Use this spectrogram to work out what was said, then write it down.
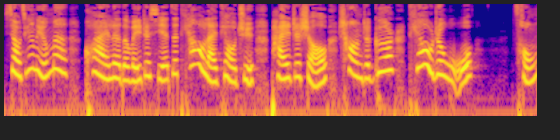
小精灵们快乐的围着鞋子跳来跳去，拍着手，唱着歌，跳着舞。从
